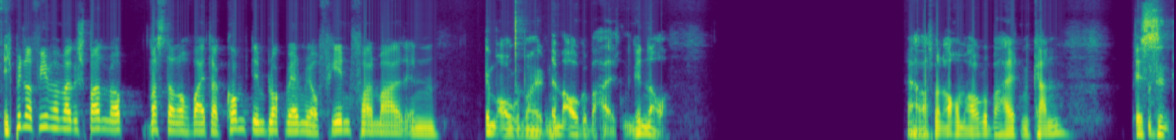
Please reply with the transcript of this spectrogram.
Ich, ich bin auf jeden Fall mal gespannt, ob was da noch weiter kommt. Den Blog werden wir auf jeden Fall mal in, im Auge behalten. Im Auge behalten, genau. Ja, was man auch im Auge behalten kann, ist sind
